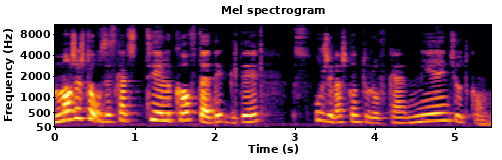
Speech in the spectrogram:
Możesz to uzyskać tylko wtedy, gdy używasz konturówkę mięciutką.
